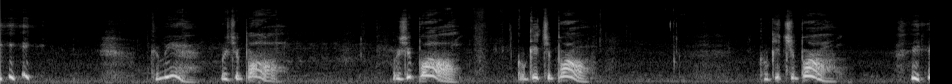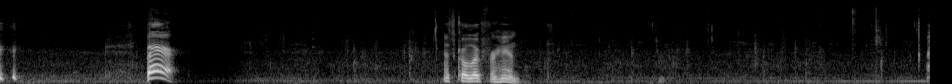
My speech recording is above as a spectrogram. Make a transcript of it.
Come here. Where's your ball? Where's your ball? Go get your ball. Go get your ball. Bear! Let's go look for him.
